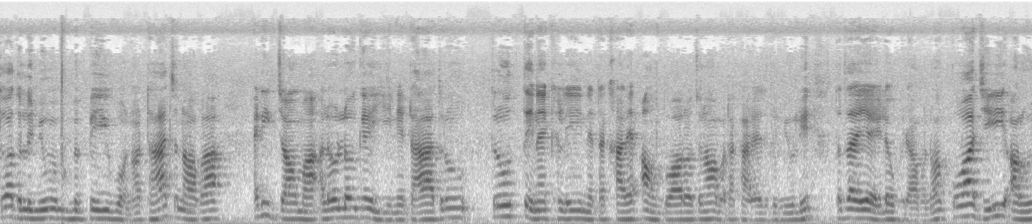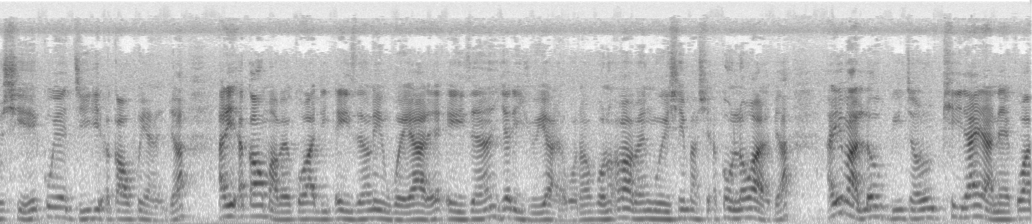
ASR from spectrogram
သူကဒီလိုမျိုးမပေးဘူးပေါ့နော်ဒါကကျွန်တော်က အဲ့ဒီကြောင်းမှာအလုပ်လုပ်ခဲ့ရင်းနဲ့ဒါကသူတို့သူတို့တင်တဲ့ကလေးနဲ့တခါတည်းအောင်သွားတော့ကျွန်တော်ကတခါတည်းဒီလိုမျိုးလေးတသက်ရဲ့လုပ်ပြတာပေါ့နော်ကိုက GD အောင်လို့ရှိရင်ကိုယ့်ရဲ့ GD အကောင့်ဖွင့်ရတယ်ဗျာအဲ့ဒီအကောင့်မှာပဲကိုကဒီ exam လေးဝယ်ရတယ် exam ရက်ဒီရွေးရတယ်ပေါ့နော်အကုန်လုံးအမှပဲငွေရှင်းပါရှင်းအကုန်လောက်ရတယ်ဗျာအဲ့ဒီမှာလုတ်ပြီးကျွန်တော်တို့ဖြည့်လိုက်တာနဲ့ကိုက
